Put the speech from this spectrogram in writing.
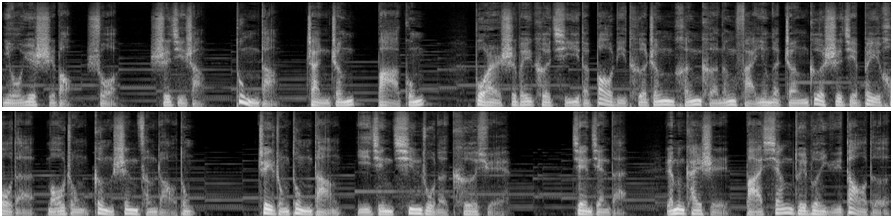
纽约时报》说：“实际上，动荡、战争、罢工、布尔什维克起义的暴力特征，很可能反映了整个世界背后的某种更深层扰动。”这种动荡已经侵入了科学，渐渐的，人们开始把相对论与道德、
